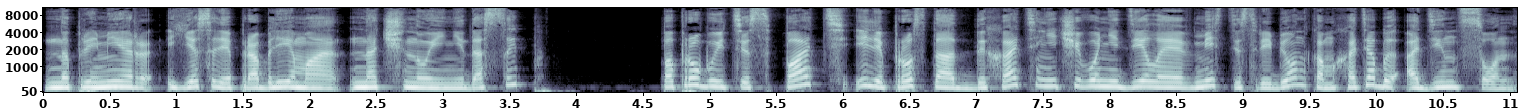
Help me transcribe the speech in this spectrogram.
Например, если проблема «ночной недосып», Попробуйте спать или просто отдыхать, ничего не делая вместе с ребенком хотя бы один сон.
